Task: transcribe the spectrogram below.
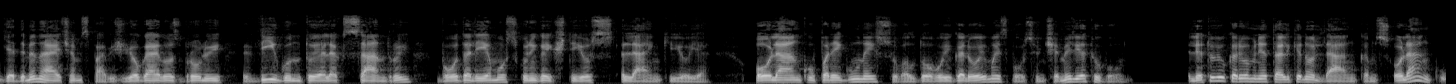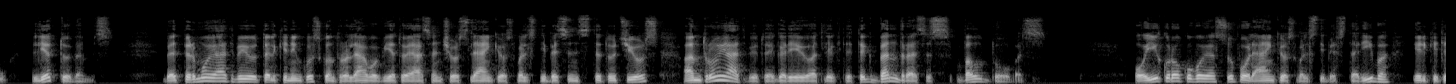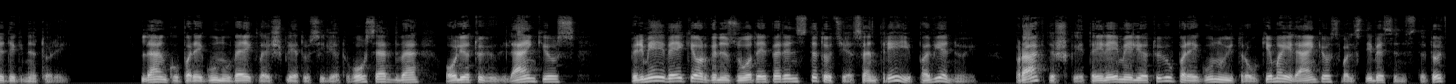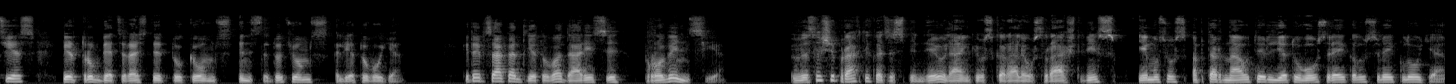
Gediminaičiams, pavyzdžiui, Jogailos broliui Vyguntui Aleksandrui buvo dalyjamos kunigaikštijos Lenkijoje, o Lenkų pareigūnai su valdovo įgaliojimais buvo siunčiami Lietuvon. Lietuvių kariuomenė talkino Lenkams, o Lenkų lietuviams. Bet pirmojo atveju talkininkus kontroliavo vietoje esančios Lenkijos valstybės institucijos, antrojo atveju tai galėjo atlikti tik bendrasis valdovas. O į Krokuvoje supo Lenkijos valstybės taryba ir kiti dignitoriai. Lenkų pareigūnų veiklą išplėtus į Lietuvos erdvę, o lietuvių į Lenkijos, pirmieji veikė organizuotai per institucijas, antrieji pavieniui. Praktiškai tai lėmė lietuvių pareigūnų įtraukimą į Lenkijos valstybės institucijas ir trukdė atsirasti tokioms institucijoms Lietuvoje. Kitaip sakant, Lietuva darėsi provincija. Visa ši praktika atsispindėjo Lenkijos karaliaus raštinės, ėmusios aptarnauti ir Lietuvos reikalus veikloje.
